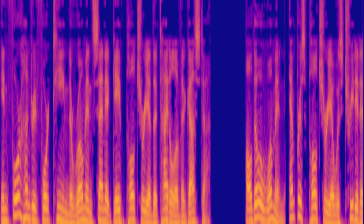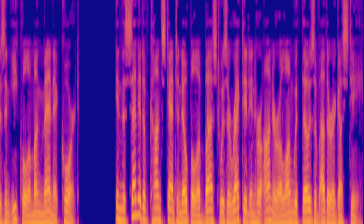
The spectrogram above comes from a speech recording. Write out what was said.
In 414 the Roman Senate gave Pulcheria the title of Augusta. Although a woman, Empress Pulcheria was treated as an equal among men at court. In the Senate of Constantinople a bust was erected in her honor along with those of other Augusti.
